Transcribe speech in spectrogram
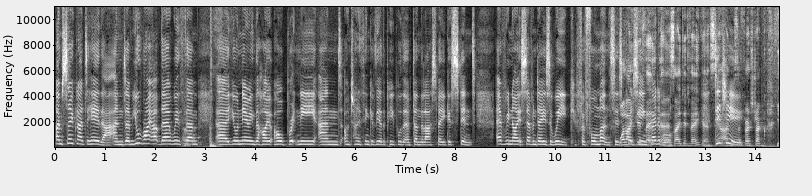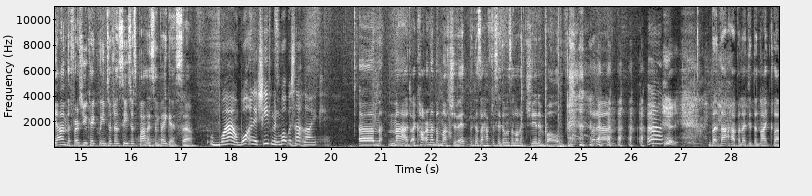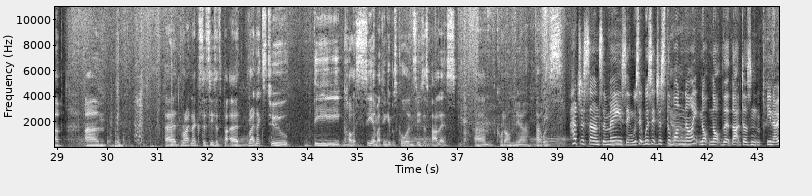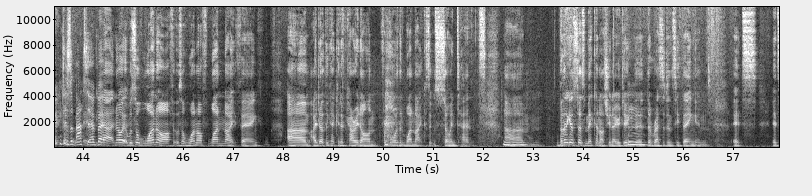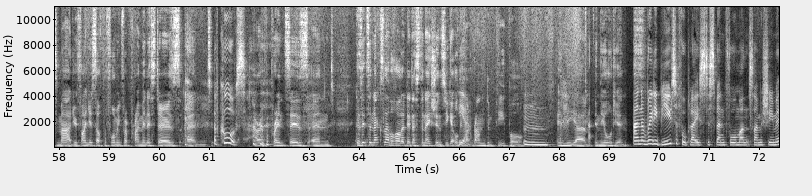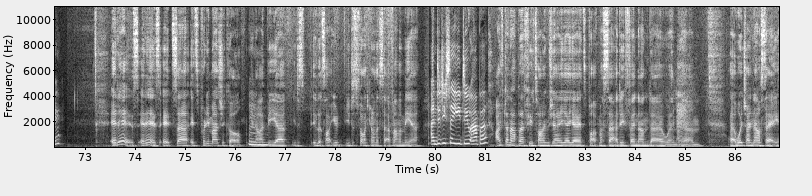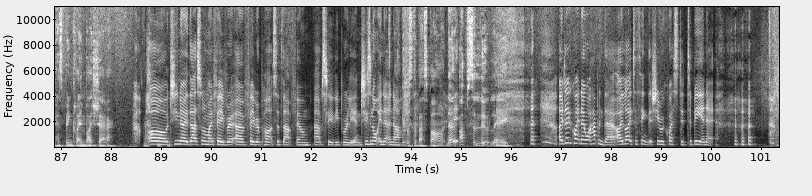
I'm so glad to hear that. And um, you're right up there with, um, uh, you're nearing the whole Britney, and I'm trying to think of the other people that have done the Las Vegas stint. Every night, seven days a week for four months is well, I pretty did incredible. Vegas. I did Vegas. Did yeah, I you? the first drag. Yeah, I'm the first UK queen to have done Caesar's Palace in Vegas. So. Wow, what an achievement. What was that like? Um, mad. I can't remember much of it because I have to say there was a lot of gin involved. but um, but that happened. I did the nightclub, um, uh, right next to Caesar's, Pa- uh, right next to the Colosseum. I think it was called in Caesar's Palace, um, called Omnia. That was That just sounds amazing. Was it was it just the one night? Not not that that doesn't you know doesn't matter, but yeah. No, it was a one-off. It was a one-off, one-night thing. Um, I don't think I could have carried on for more than one night because it was so intense. Mhm. Um, but then again, so is Mykonos. You know, you're doing the, Mm. the residency thing, and it's it's mad. You find yourself performing for prime ministers and of course Arab princes, and because it's a next level holiday destination, so you get all these Yeah. like, random people Mm. in the um, in the audience. and a really beautiful place to spend four months. I'm assuming. It is. It is. It's uh, it's pretty magical. You know, Mm. I'd be. Uh, you just. It looks like you. You just feel like you're on the set of Mamma Mia. And did you say you do ABBA? I've done ABBA a few times. Yeah, yeah, yeah. It's part of my set. I do Fernando, and um, uh, which I now say has been claimed by Cher. oh, do you know that's one of my favorite uh, favorite parts of that film? Absolutely brilliant. She's not in it enough. It was the best part. No, absolutely. I don't quite know what happened there. I like to think that she requested to be in it.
